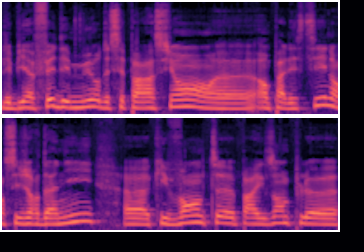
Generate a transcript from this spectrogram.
les bienfaits des murs de séparation en Palestine, en Cisjordanie, qui vante, par exemple,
